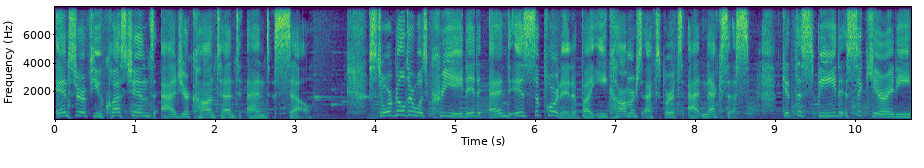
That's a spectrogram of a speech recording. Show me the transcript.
Answer a few questions, add your content, and sell. Store Builder was created and is supported by e commerce experts at Nexcess. Get the speed, security,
